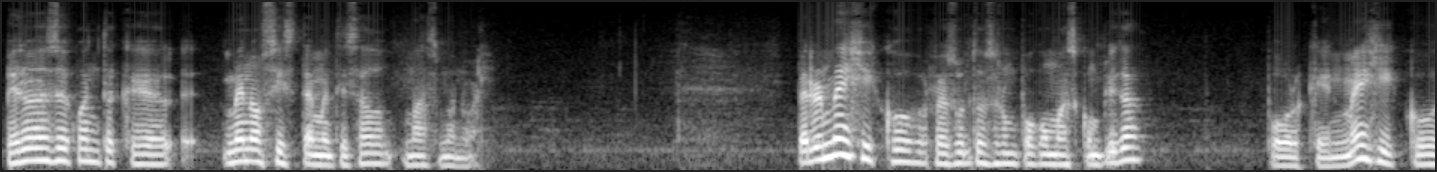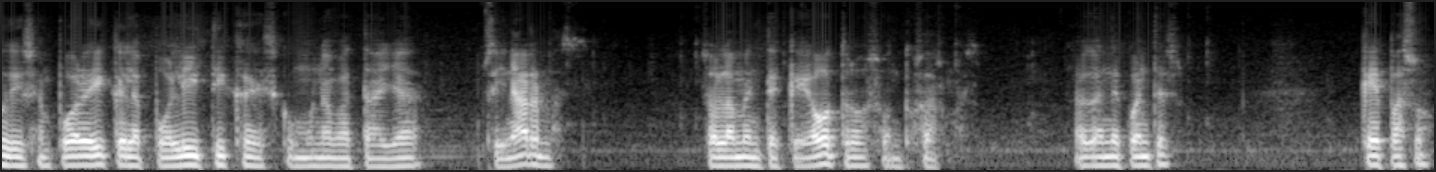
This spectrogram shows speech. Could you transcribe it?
Pero hace cuenta que eh, menos sistematizado, más manual. Pero en México resulta ser un poco más complicado. Porque en México dicen por ahí que la política es como una batalla sin armas. Solamente que otros son tus armas. Hagan de cuentas. ¿Qué pasó?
